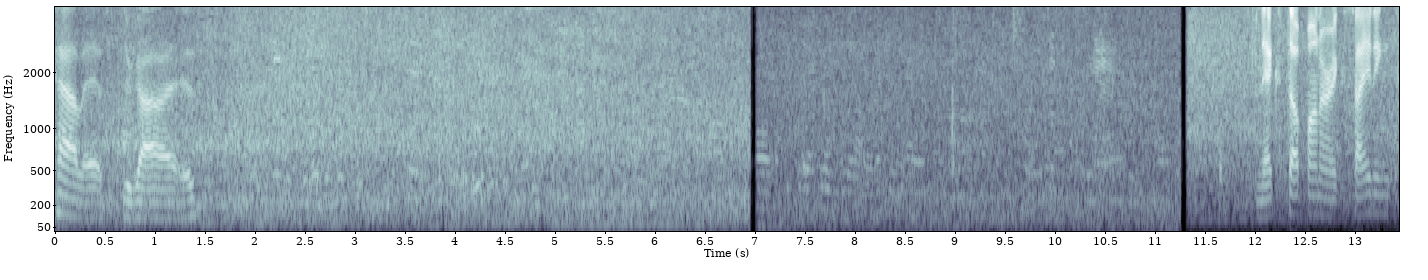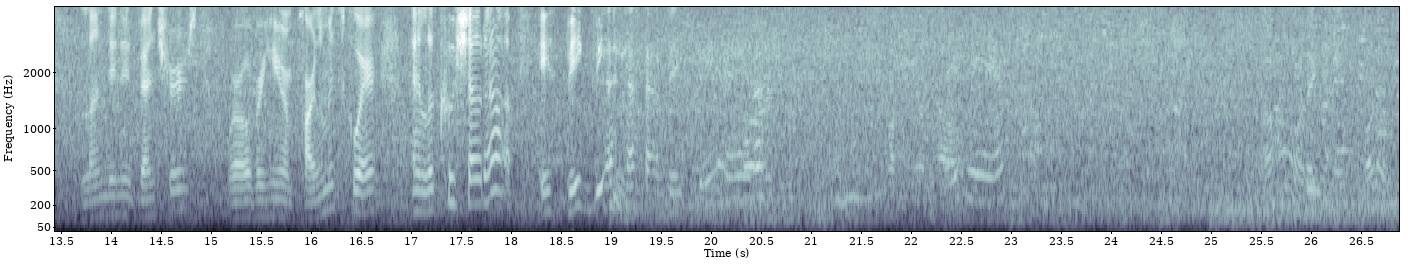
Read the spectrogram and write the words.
Palace, you guys. Next up on our exciting London adventures, we're over here in Parliament Square, and look who showed up. It's Big B. Big. Oh, they can make photos.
